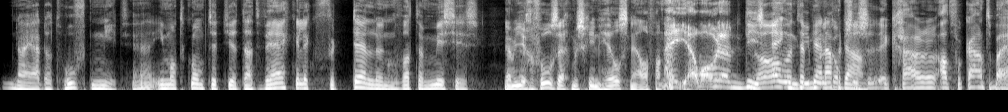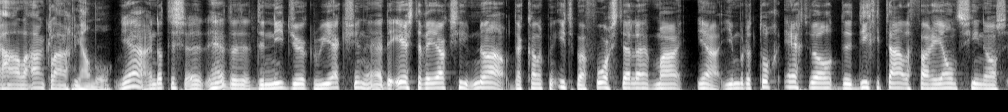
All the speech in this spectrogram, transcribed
Nou ja, dat hoeft niet. Hè. Iemand komt het je daadwerkelijk vertellen wat er mis is. Ja, maar je gevoel zegt misschien heel snel van... hé, hey, die is oh, eng, wat heb jij nou gedaan? ik ga advocaten bij halen, aanklagen die handel. Ja, en dat is uh, de, de knee-jerk reaction. Hè? De eerste reactie, nou, daar kan ik me iets bij voorstellen. Maar ja, je moet er toch echt wel de digitale variant zien... als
